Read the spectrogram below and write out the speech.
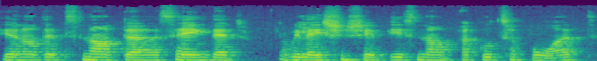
You know, that's not uh, saying that relationship is not a good support,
